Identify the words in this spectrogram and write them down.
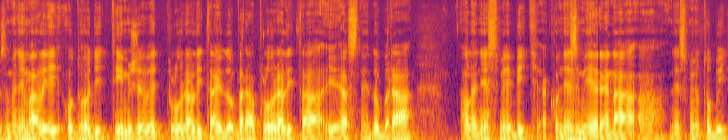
sme nemali odhodiť tým, že veď pluralita je dobrá. Pluralita je jasne dobrá, ale nesmie byť ako nezmierená a nesmie to byť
